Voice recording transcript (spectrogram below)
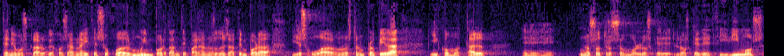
Tenemos claro que José Arnaiz es un jugador muy importante para nosotros la temporada y es jugador nuestro en propiedad y como tal eh, nosotros somos los que, los que decidimos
